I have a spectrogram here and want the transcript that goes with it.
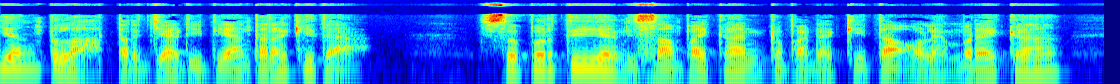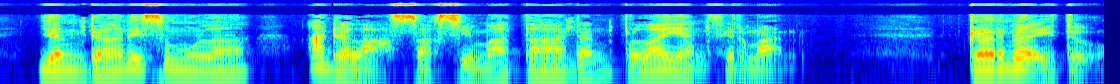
yang telah terjadi di antara kita, seperti yang disampaikan kepada kita oleh mereka yang dari semula adalah saksi mata dan pelayan firman. Karena itu,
